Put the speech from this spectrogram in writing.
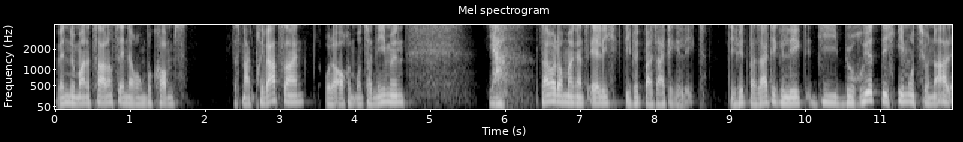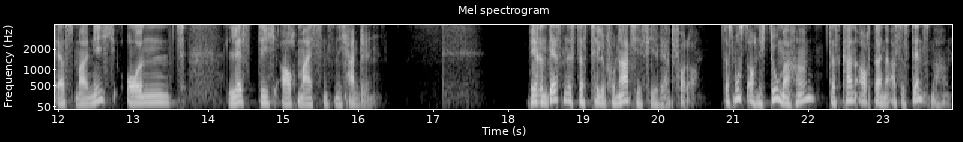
wenn du mal eine Zahlungserinnerung bekommst, das mag privat sein, oder auch im Unternehmen, ja, sagen wir doch mal ganz ehrlich, die wird beiseite gelegt. Die wird beiseite gelegt, die berührt dich emotional erstmal nicht und lässt dich auch meistens nicht handeln. Währenddessen ist das Telefonat hier viel wertvoller. Das musst auch nicht du machen, das kann auch deine Assistenz machen.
